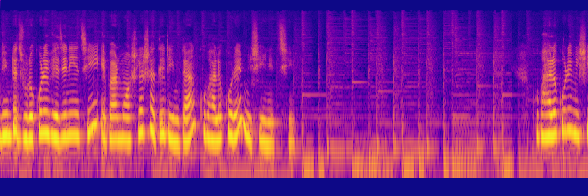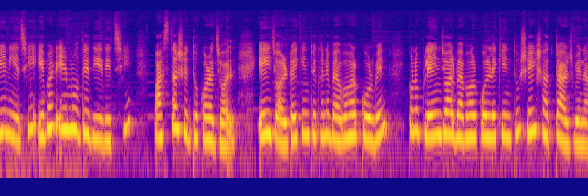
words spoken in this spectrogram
ডিমটা ঝুড়ো করে ভেজে নিয়েছি। এবার মশলার সাথে ডিমটা খুব ভালো করে মিশিয়ে নিচ্ছি। ভালো করে মিশিয়ে নিয়েছি। এবার এর মধ্যে দিয়ে দিচ্ছি পাস্তা সেদ্ধ করা জল। এই জলটাই কিন্তু এখানে ব্যবহার করবেন। কোনো প্লেন জল ব্যবহার করলে কিন্তু সেই স্বাদটা আসবে না।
